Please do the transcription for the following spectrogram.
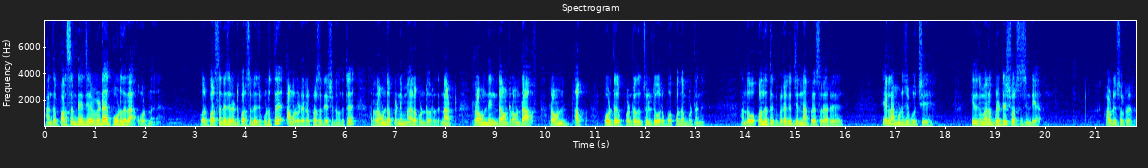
அந்த பர்சன்டேஜை விட கூடுதலாக ஒன்று ஒரு பர்சன்டேஜ் ரெண்டு பர்சன்டேஜ் கொடுத்து அவங்களுடைய ரெப்ரசன்டேஷனை வந்துட்டு ரவுண்ட் அப் பண்ணி மேலே கொண்டு வருது not rounding down round off round up போட்டு பண்ணுறதுன்னு சொல்லிட்டு ஒரு ஒப்பந்தம் போட்டாங்க. அந்த ஒப்பந்தத்துக்கு பிறகு ஜின்னா பேசுகிறாரு எல்லாம் முடிஞ்சு போச்சு. இதுக்கு மேலே பிரிட்டிஷ் வர்சஸ் இந்தியா அப்படின்னு சொல்கிறாரு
